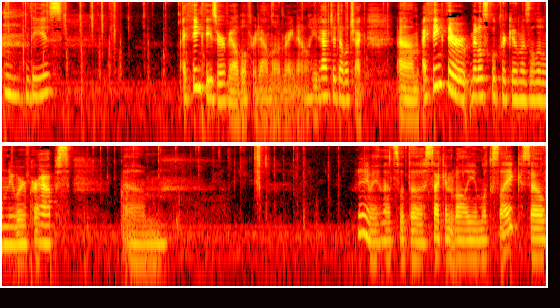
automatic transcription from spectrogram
these. I think these are available for download right now. You'd have to double check. Um, I think their middle school curriculum is a little newer perhaps. Um, anyway, that's what the second volume looks like. So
